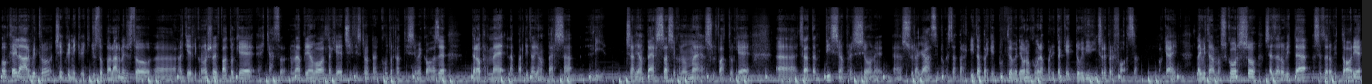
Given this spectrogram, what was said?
ok l'arbitro, cioè, quindi è giusto parlarne, è giusto uh, anche riconoscere il fatto che, eh, cazzo, non è la prima volta che ci fischiano t- contro tantissime cose, però per me la partita l'abbiamo persa lì. Ce l'abbiamo persa, secondo me, sul fatto che uh, c'era tantissima pressione uh, sui ragazzi per questa partita perché tutti lo vedevano come la partita che dovevi vincere per forza ok? L'hai vinta l'anno scorso, 6-0, vit- 6-0 vittorie,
